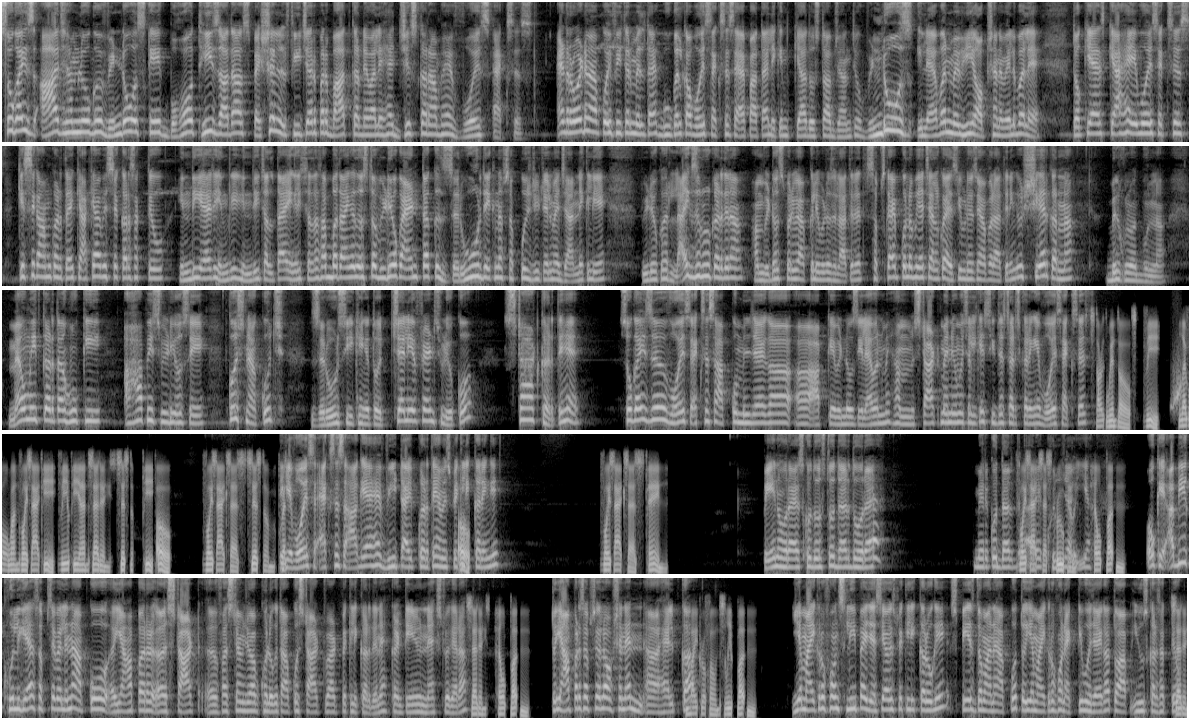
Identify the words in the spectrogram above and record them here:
सो so guys आज हम लोग विंडोज़ के एक बहुत ही ज़्यादा स्पेशल फीचर पर बात करने वाले हैं, जिसका नाम है वॉइस एक्सेस एंड्रॉइड में आपको ये फीचर मिलता है गूगल का वॉइस एक्सेस ऐप आता है, लेकिन क्या दोस्तों आप जानते हो विंडोज़ 11 में भी ऑप्शन अवेलेबल है। तो क्या क्या है वॉइस एक्सेस किससे काम करता है? क्या क्या आप इससे कर सकते हो? हिंदी है हिंदी हिंदी चलता है इंग्लिश चलता है, सब बताएँगे दोस्तों। वीडियो का एंड तक ज़रूर देखना सब कुछ डिटेल में जानने के लिए। वीडियो को लाइक ज़रूर कर देना। हम वीडियोस पर भी आपके लिए वीडियो लाते रहते सब्सक्राइब कर लो भैया चैनल को ऐसी वीडियो यहाँ पर आते रहेंगे और शेयर करना। बिल्कुल मत भूलना। मैं उम्मीद करता हूँ कि आप इस वीडियो से कुछ ना कुछ ज़रूर सीखेंगे। तो चलिए फ्रेंड्स वीडियो को स्टार्ट करते हैं। सो गाइज़ वॉइस एक्सेस आपको मिल जाएगा आपके विंडोज़ 11 में। हम स्टार्ट मेन्यू में चल के सीधे सर्च करेंगे वॉइस एक्सेस देखिए वॉइस एक्सेस आ गया है वी टाइप करते हैं हम इस पे क्लिक. करेंगे। वॉइस एक्सेस पेन पेन हो रहा है इसको दोस्तों दर्द हो रहा है। मेरे को दर्द खुल भैया। ओके okay, अब ये खुल गया सबसे पहले ना आपको यहाँ पर स्टार्ट फ़र्स्ट टाइम जब आप खोलोगे तो आपको स्टार्ट वार्ट पे क्लिक कर देना है कंटिन्यू नेक्स्ट वगैरह। तो यहाँ पर सबसे पहला ऑप्शन है हेल्प का। माइक्रोफोन स्लीप बटन ये माइक्रोफोन स्लीप है जैसे आप इस पर क्लिक करोगे स्पेस दबाना है आपको तो ये माइक्रोफोन एक्टिव हो जाएगा तो आप यूज़ कर सकते हो।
